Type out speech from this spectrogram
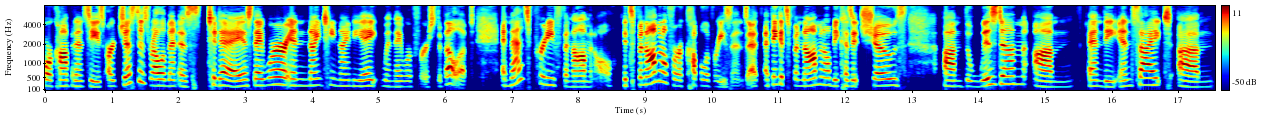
core competencies are just as relevant as today as they were in 1998 when they were first developed. And that's pretty phenomenal. It's phenomenal for a couple of reasons. I, I think it's phenomenal because it shows um, the wisdom um, and the insight um,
